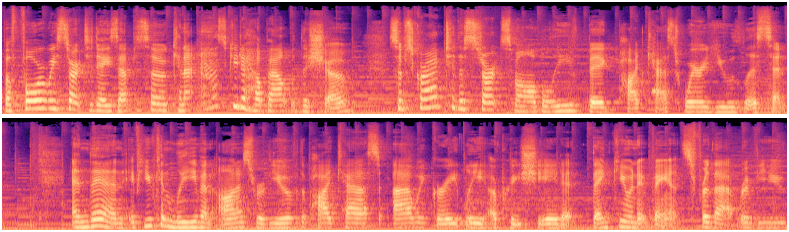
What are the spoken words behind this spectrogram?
Before we start today's episode, can I ask you to help out with the show? Subscribe to the Start Small, Believe Big podcast where you listen. And then, if you can leave an honest review of the podcast, I would greatly appreciate it. Thank you in advance for that review.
